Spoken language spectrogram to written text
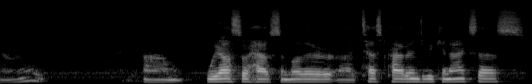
All right. Um, we also have some other uh, test patterns we can access.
